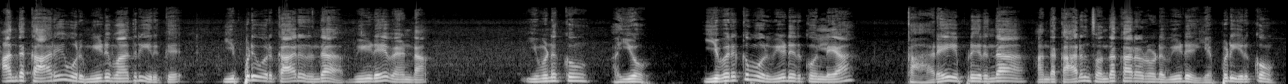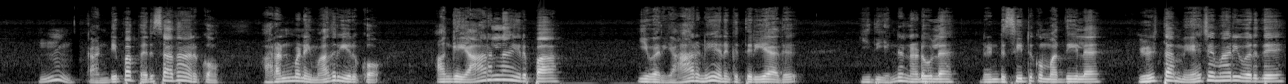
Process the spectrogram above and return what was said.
அந்த காரே ஒரு வீடு மாதிரி இருக்கு. இப்படி ஒரு கார் இருந்தால் வீடே வேண்டாம். இவனுக்கும் ஐயோ இவருக்கும் ஒரு வீடு இருக்கும் இல்லையா? காரே இப்படி இருந்தால் அந்த காரின் சொந்தக்காரரோட வீடு எப்படி இருக்கும்? ம் கண்டிப்பாக பெருசாக தான் இருக்கும். அரண்மனை மாதிரி இருக்கும். அங்கே யாரெல்லாம் இருப்பா? இவர் யாருன்னு எனக்கு தெரியாது. இது என்ன நடுவில்? ரெண்டு சீட்டுக்கும் மத்தியில் இழுத்தா மேஜை மாதிரி வருதே.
